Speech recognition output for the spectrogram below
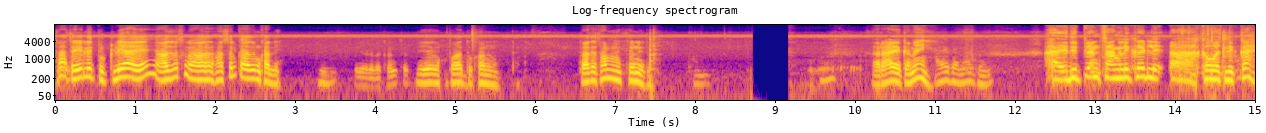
तात्या येईल तुटली आहे. अजून असेल का अजून खाली? एकदा ये पाहतो खाणून तात्या थांब मी येतो. अरे आहे का नाही? आहे का हाय दिप्यान चांगले कडले आ, कवचले काय?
